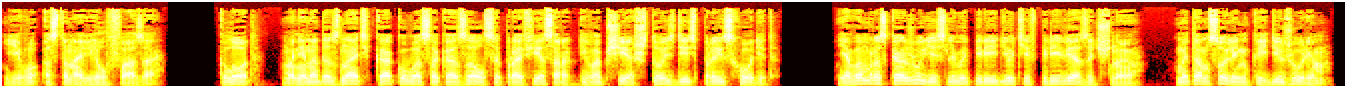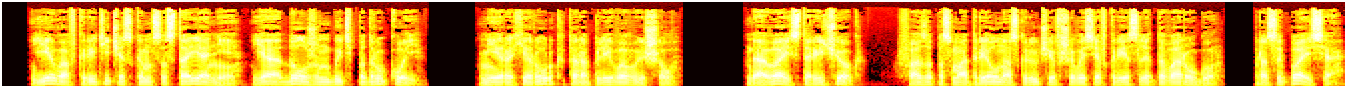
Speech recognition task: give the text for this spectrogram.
его остановил Фаза. «Клод, мне надо знать, как у вас оказался профессор и вообще, что здесь происходит. Я вам расскажу, если вы перейдете в перевязочную. Мы там с Оленькой дежурим. Ева в критическом состоянии, я должен быть под рукой». Нейрохирург торопливо вышел. «Давай, старичок, Фаза посмотрел на скрючившегося в кресле товаругу. «Просыпайся».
